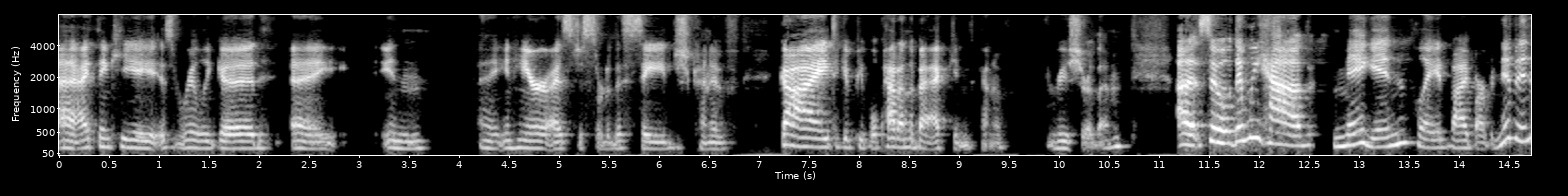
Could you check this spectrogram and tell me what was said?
uh, i think he is really good. Uh, in uh, in here as just sort of the sage kind of guy to give people a pat on the back and kind of reassure them. Uh, so then we have megan played by barbara niven.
